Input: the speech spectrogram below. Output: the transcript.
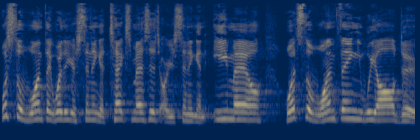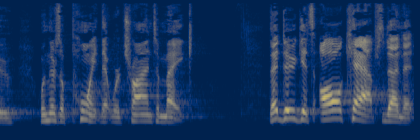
what's the one thing, whether you're sending a text message or you're sending an email, what's the one thing we all do when there's a point that we're trying to make? That dude gets all caps, doesn't it?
